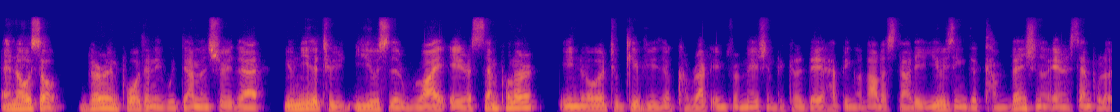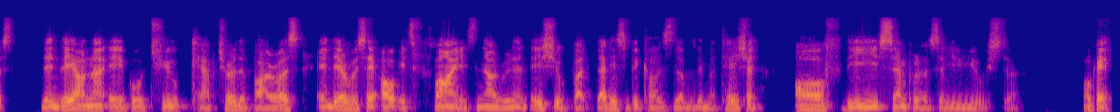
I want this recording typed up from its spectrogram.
And also, very importantly, we demonstrate that you need to use the right air sampler in order to give you the correct information because there have been a lot of study using the conventional air samplers. Then they are not able to capture the virus and they will say, oh, it's fine, it's not really an issue. But that is because of limitation of the samplers that you used. Okay,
